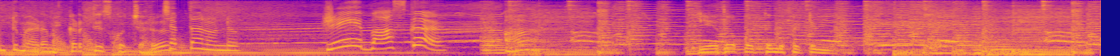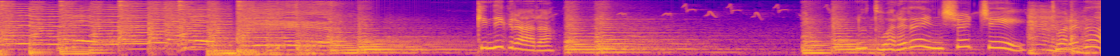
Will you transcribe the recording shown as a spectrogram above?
ఏంటి మేడం ఇక్కడికి తీసుకొచ్చారు? చెప్తానుండు. రే భాస్కర్. ఏదో పెట్టింది ఫిట్టింగ్. కిందికి రారా? నువ్వు త్వరగా ఇన్షర్ట్ చేయి. త్వరగా.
